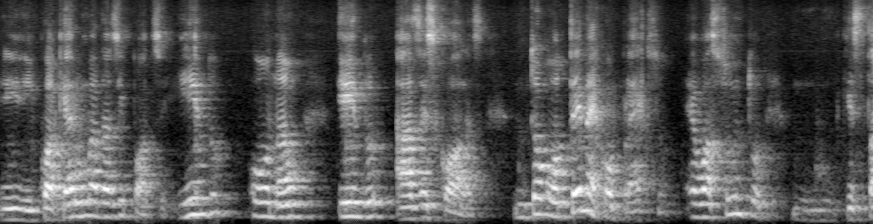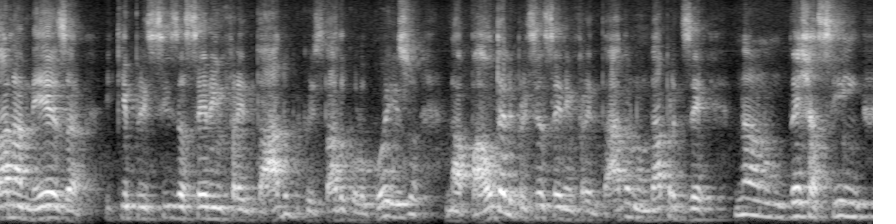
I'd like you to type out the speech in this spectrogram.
em, em qualquer uma das hipóteses, indo ou não indo às escolas. Então, o tema é complexo, é o assunto que está na mesa e que precisa ser enfrentado, porque o Estado colocou isso na pauta, ele precisa ser enfrentado, não dá para dizer, não, não deixa assim.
